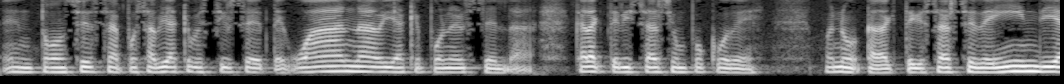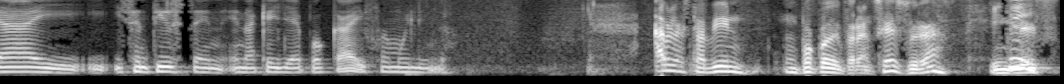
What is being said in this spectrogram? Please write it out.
Entonces, ah, pues había que vestirse de teguana, había que ponerse la. caracterizarse un poco de. Bueno, caracterizarse de India y sentirse en, en aquella época y fue muy lindo. Hablas también un poco de francés, ¿verdad? Inglés. Sí.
